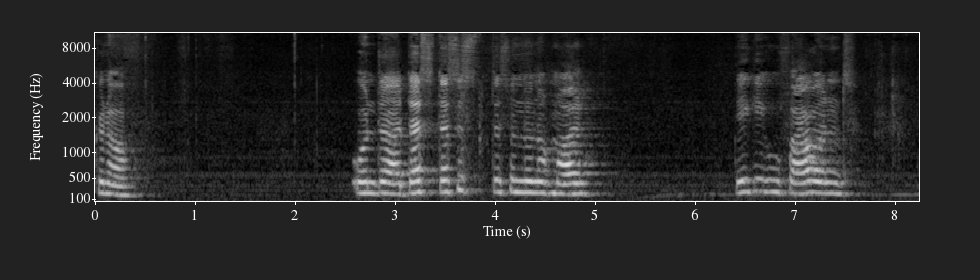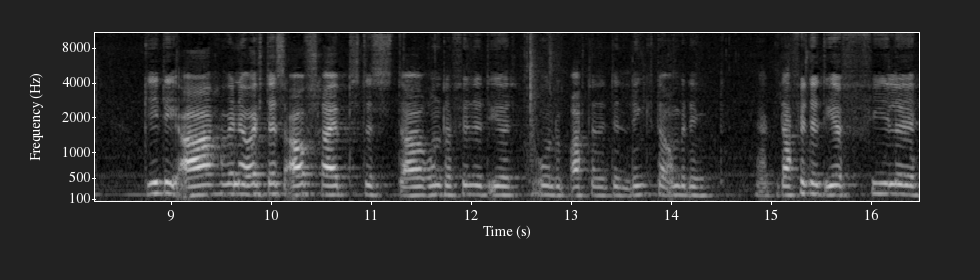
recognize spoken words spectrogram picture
Genau. Und äh, das, das, ist, das sind nur nochmal DGUV und GDA. Wenn ihr euch das aufschreibt, das darunter findet ihr, oh, du braucht ja nicht den Link da unbedingt. Ja, da findet ihr viele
